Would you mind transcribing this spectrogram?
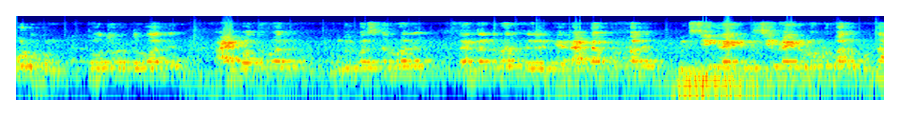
ஓட்டு போகணும் தோத்தூர் தருவாரு ஆயிரம் ரூபாய் தருவாரு பொங்கல் பரிசு தருவாரு. ரத்தம் தருவாரு லேப்டாப் கொடுப்பாரு மிக்சி கிரைண்டர் மிக்சி கிரைண்டர் கூட கொடுப்பாரு கொடுத்தா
